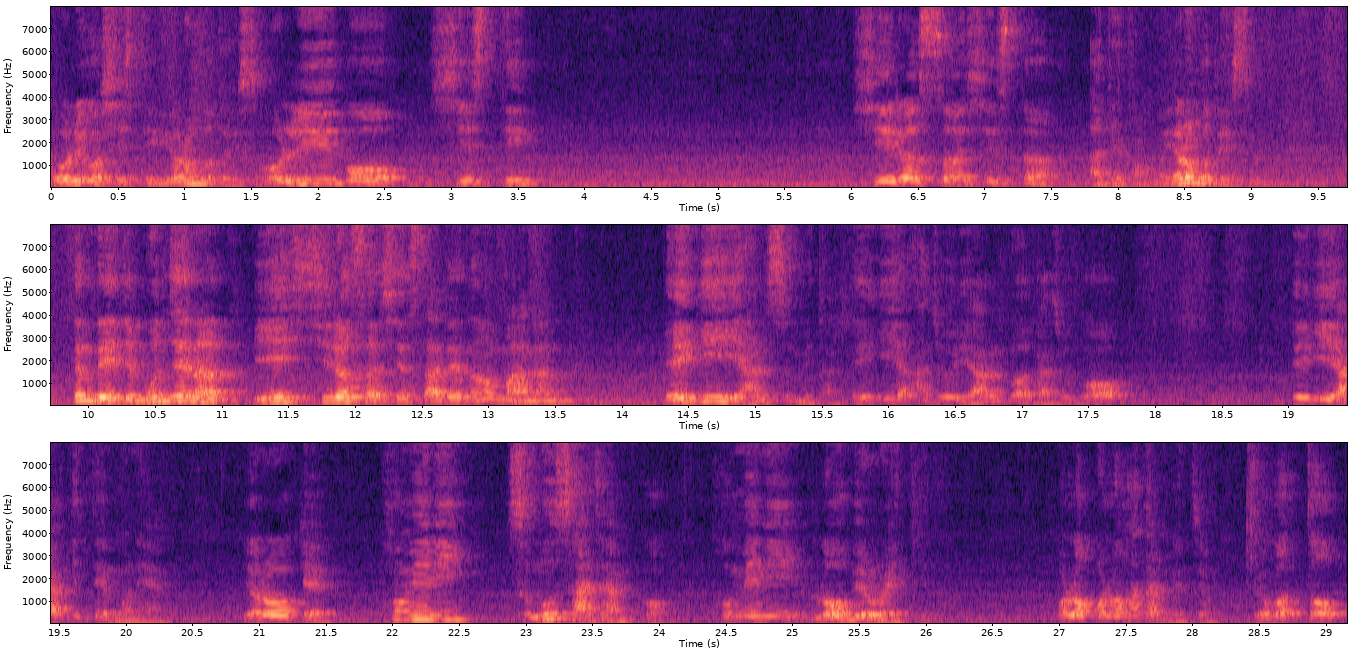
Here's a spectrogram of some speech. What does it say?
올리고 시스템 이런 것도 있어. 올리고 시스템 시러스 시스터 아데노마 이런 것도 있습니다. 근데 이제 문제는 이 시러스 시스터 아데노마는 백이 얇습니다. 백이 아주 얇아 가지고 백이 얇기 때문에 이렇게 표면이 스무스하지 않고 표면이 로비로레이티드 볼록볼록하다는 거죠. 이것도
